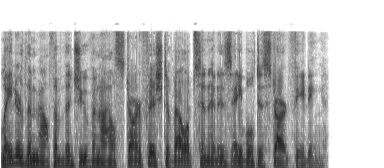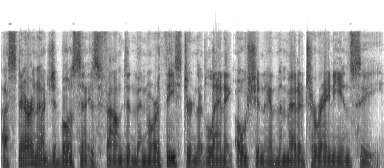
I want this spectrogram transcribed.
Later the mouth of the juvenile starfish develops and it is able to start feeding. Asterina gibbosa is found in the northeastern Atlantic Ocean and the Mediterranean Sea.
